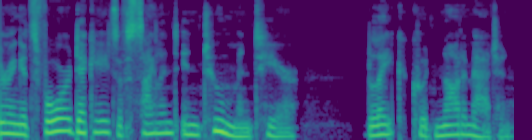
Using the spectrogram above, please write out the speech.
during its four decades of silent entombment here? Blake could not imagine.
